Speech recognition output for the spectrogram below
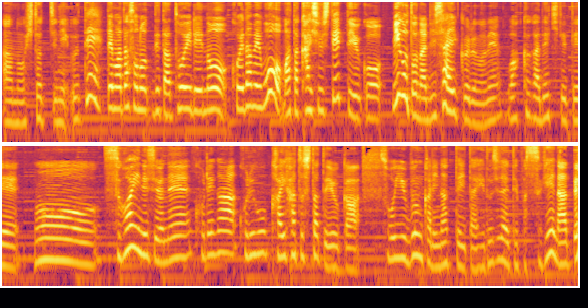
あの人っちに売ってでまたその出たトイレの声だめをまた回収してっていうこう見事なリサイクルのね輪っかができててもうすごいんですよねこれがこれを開発したというかそういう文化になっていた江戸時代ってやっぱすげえなって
